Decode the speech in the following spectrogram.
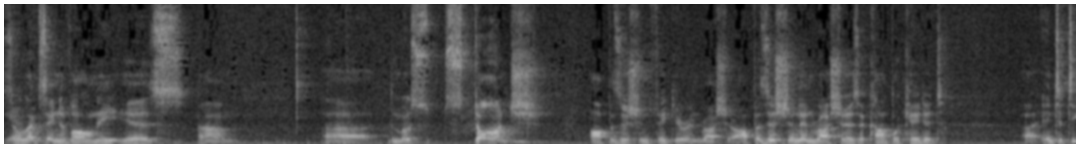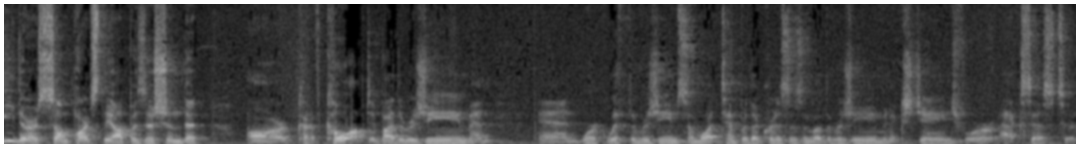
So Yeah. Alexei Navalny is um, uh, the most staunch opposition figure in Russia. Opposition in Russia is a complicated uh, entity. There are some parts of the opposition that are kind of co-opted by the regime and, and work with the regime somewhat, temper their criticism of the regime in exchange for access to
